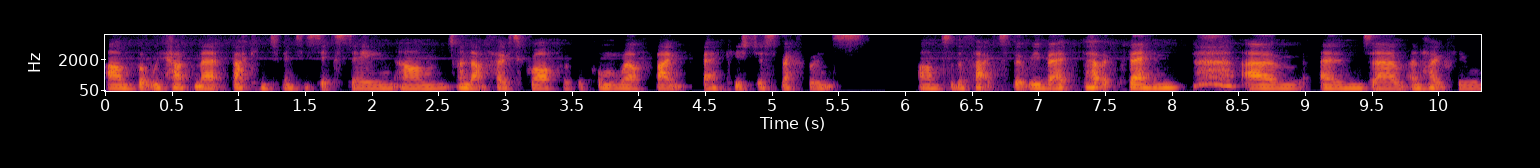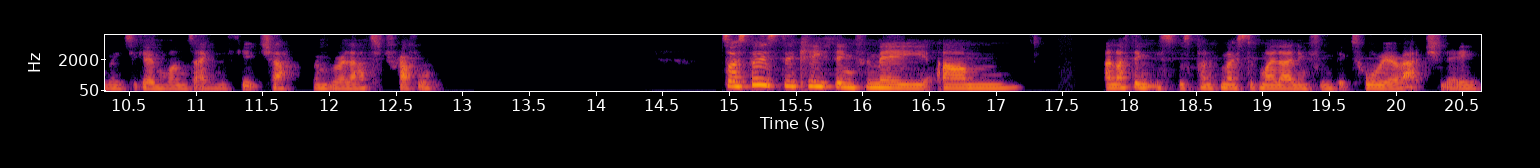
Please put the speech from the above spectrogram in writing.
Um, but we have met back in 2016, um, and that photograph of the Commonwealth Bank Beck is just reference um, to the fact that we met back then, um, and um, and hopefully we'll meet again one day in the future when we're allowed to travel. So I suppose the key thing for me, and I think this was kind of most of my learning from Victoria actually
